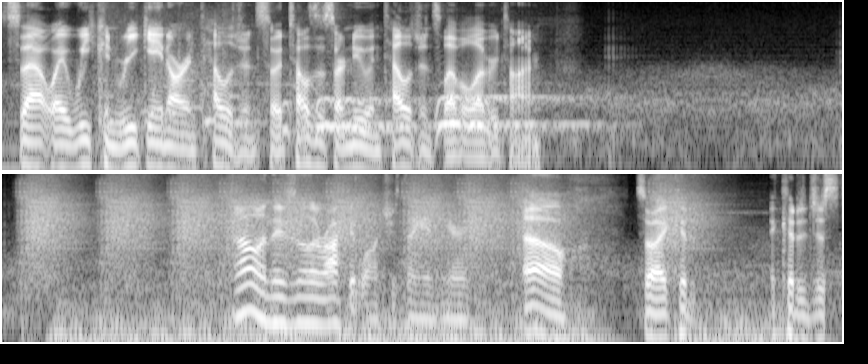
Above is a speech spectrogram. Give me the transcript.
so that way we can regain our intelligence. So it tells us our new intelligence level every time. Oh, and there's another rocket launcher thing in here. Oh, so I could, I could have just.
